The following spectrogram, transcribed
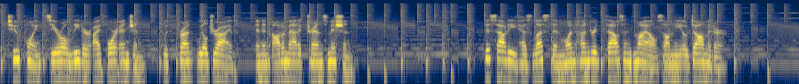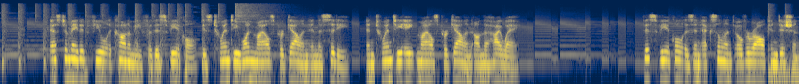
2.0-liter i4 engine, with front-wheel drive, and an automatic transmission. This Audi has less than 100,000 miles on the odometer. Estimated fuel economy for this vehicle is 21 miles per gallon in the city, and 28 miles per gallon on the highway. This vehicle is in excellent overall condition.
